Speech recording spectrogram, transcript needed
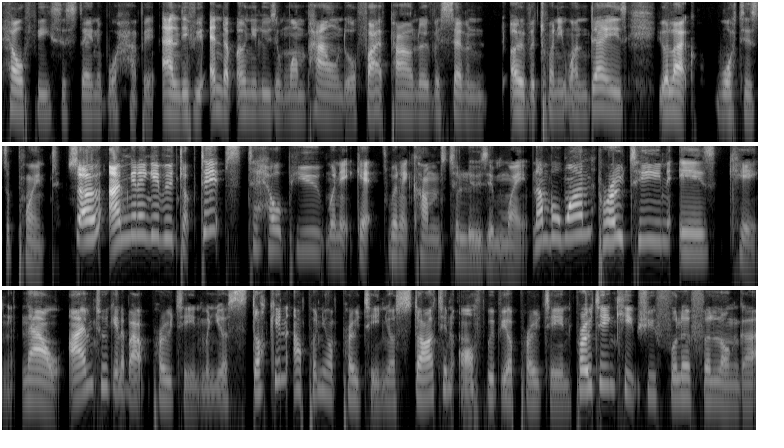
healthy sustainable habit and if you end up only losing one pound or five pound over seven over 21 days you're like what is the point? So I'm gonna give you top tips to help you when it gets when it comes to losing weight. Number one, protein is king. Now I'm talking about protein. When you're stocking up on your protein, you're starting off with your protein. Protein keeps you fuller for longer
